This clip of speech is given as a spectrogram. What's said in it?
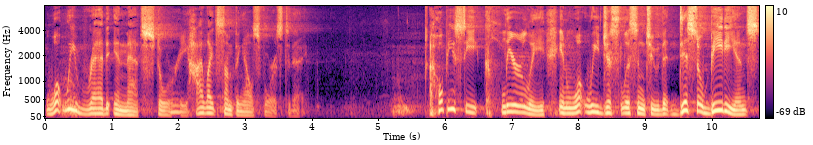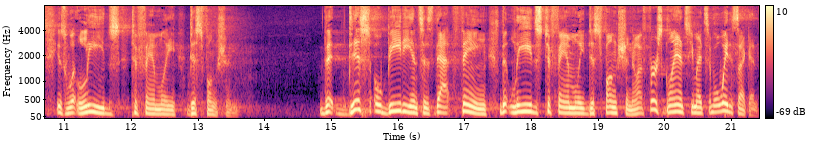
what we read in that story highlights something else for us today. I hope you see clearly in what we just listened to that disobedience is what leads to family dysfunction. That disobedience is that thing that leads to family dysfunction. Now, at first glance, you might say, well, wait a second.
